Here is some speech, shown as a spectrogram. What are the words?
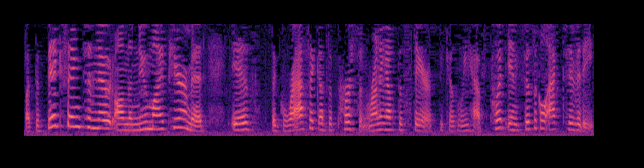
But the big thing to note on the new My Pyramid is the graphic of the person running up the stairs because we have put in physical activity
